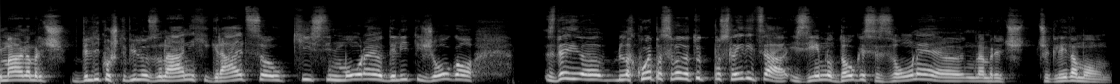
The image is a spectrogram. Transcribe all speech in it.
Imajo namreč veliko število zunanjih igralcev, ki si morajo deliti žogo. Zdaj, eh, lahko je pa seveda tudi posledica izjemno dolge sezone. Eh, namreč, če gledamo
